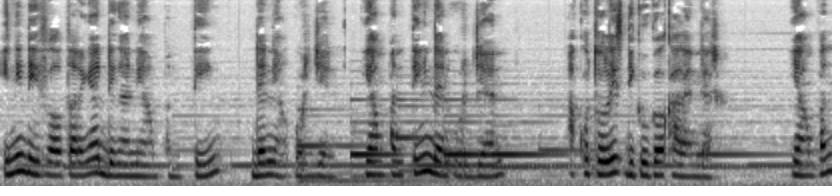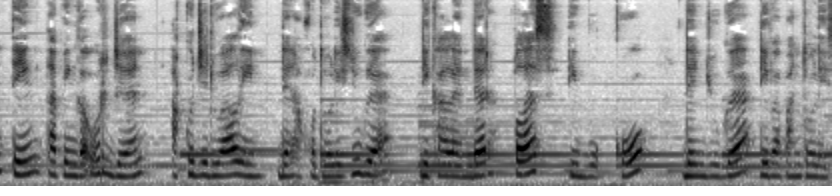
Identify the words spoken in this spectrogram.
Ini di filternya dengan yang penting dan yang urgent. Yang penting dan urgent, aku tulis di Google Calendar. Yang penting tapi nggak urgent, aku jadwalin dan aku tulis juga di kalender plus di buku dan juga di papan tulis.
